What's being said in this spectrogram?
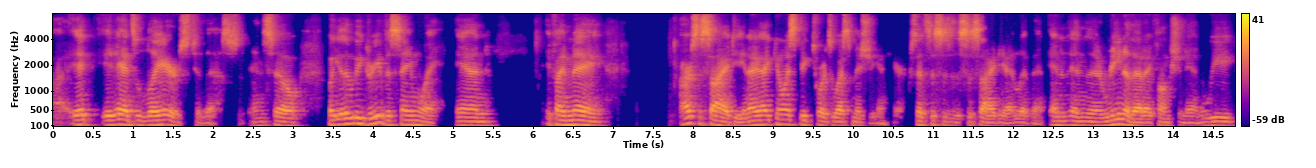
uh, it it adds layers to this. And so, but we grieve the same way. And if I may, our society, and I, I, can only speak towards West Michigan here, because this is the society I live in, and in the arena that I function in, we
